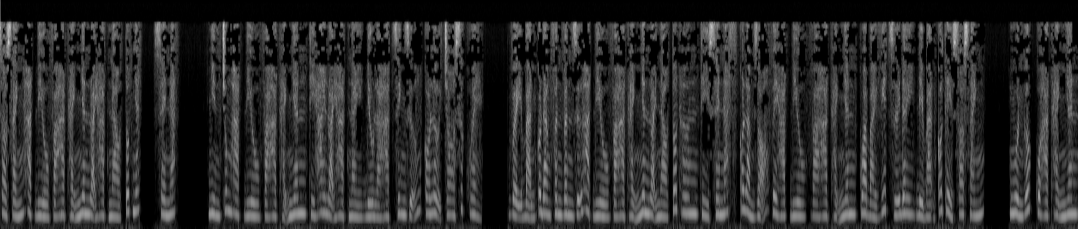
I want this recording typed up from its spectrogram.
So sánh hạt điều và hạt hạnh nhân loại hạt nào tốt nhất? Senat. Nhìn chung hạt điều và hạt hạnh nhân thì hai loại hạt này đều là hạt dinh dưỡng có lợi cho sức khỏe. Vậy bạn có đang phân vân giữa hạt điều và hạt hạnh nhân loại nào tốt hơn thì Senat có làm rõ về hạt điều và hạt hạnh nhân qua bài viết dưới đây để bạn có thể so sánh. Nguồn gốc của hạt hạnh nhân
